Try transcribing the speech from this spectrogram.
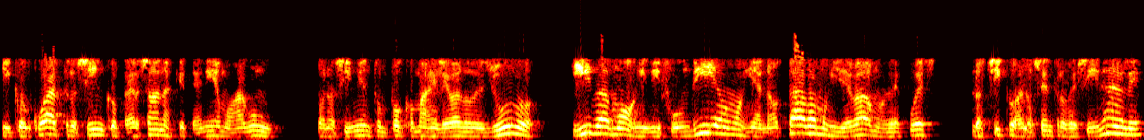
y con 4 o 5 personas que teníamos algún conocimiento un poco más elevado del judo, íbamos y difundíamos y anotábamos y llevábamos después los chicos a los centros vecinales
